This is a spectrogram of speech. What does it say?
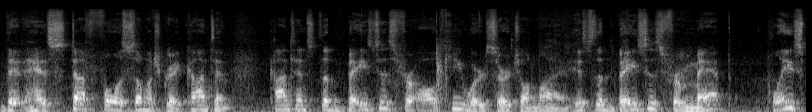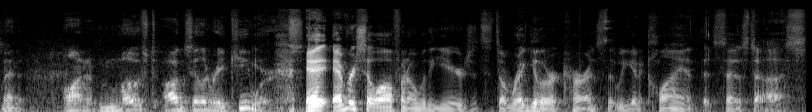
that has stuff full of so much great content. Content's the basis for all keyword search online. It's the basis for map placement on most auxiliary keywords. E- Every so often over the years, it's, it's a regular occurrence that we get a client that says to us,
